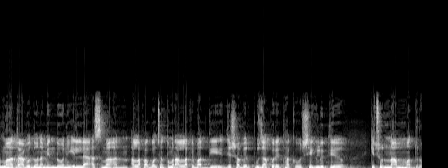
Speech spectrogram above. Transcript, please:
মা তাবুদুনা মিন দুনি ইল্লা আসমাআন আল্লাহ বলছেন, তোমরা আল্লাহকে বাদ দিয়ে যেসবের পূজা করে থাকো সেগুলিতে কিছু নাম মাত্র।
